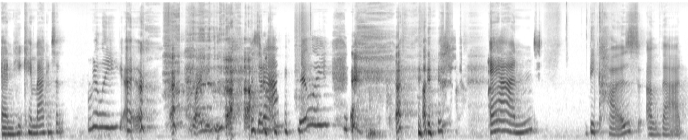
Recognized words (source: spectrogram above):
And he came back and said, "Really? I, why did you?" I said, ah, "Really?" and because of that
